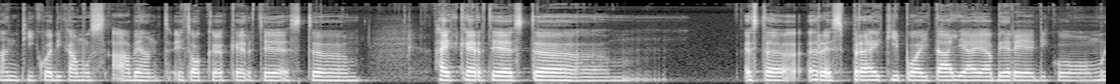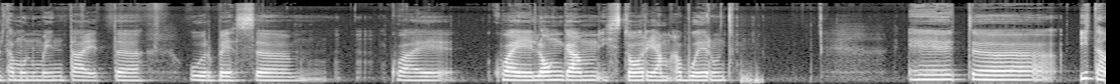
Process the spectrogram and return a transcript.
antiqua dicamus habeant et hoc certe est eh, haec certe est ehm, est res praecipo a Italia e abere dico multa monumenta et urbes quae quae longam historiam abuerunt. Et uh, ita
